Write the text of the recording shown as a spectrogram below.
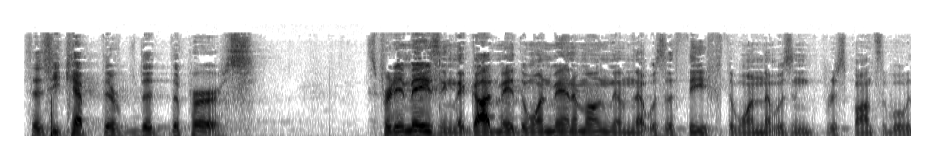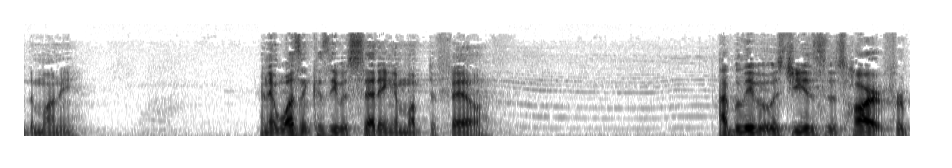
It says he kept the, the, the purse. It's pretty amazing that God made the one man among them that was a thief, the one that was in, responsible with the money. And it wasn't because he was setting him up to fail. I believe it was Jesus' heart for,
